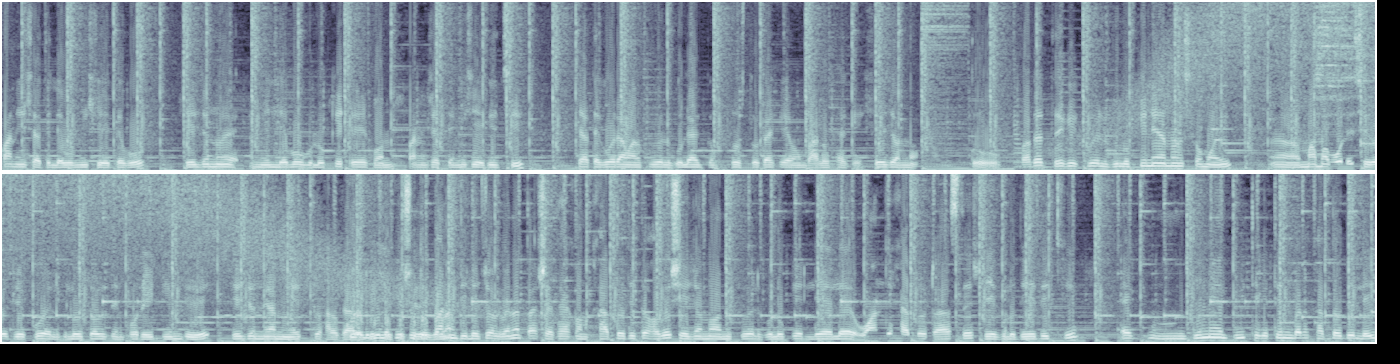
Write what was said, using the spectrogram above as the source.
পানির সাথে লেবু মিশিয়ে দেবো। সেই জন্য আমি লেবুগুলো কেটে এখন পানির সাথে মিশিয়ে দিচ্ছি। যাতে করে আমার কুয়েলগুলো একদম সুস্থ থাকে এবং ভালো থাকে সেই জন্য তো বাজার থেকে কোয়েলগুলো কিনে আনার সময় মামা বলেছিল যে কোয়েলগুলো দশ দিন পরে ডিম দিবে সেই জন্য আমি একটু হালকা শুধু পানি দিলে চলবে না? তার সাথে এখন খাদ্য দিতে হবে সেই জন্য আমি কোয়েলগুলোকে লেয়ার লেয়ার ওয়ান যে খাদ্যটা আছে সেগুলো দিয়ে দিচ্ছি। এক দিনে দুই থেকে তিনবার খাদ্য দিলেই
